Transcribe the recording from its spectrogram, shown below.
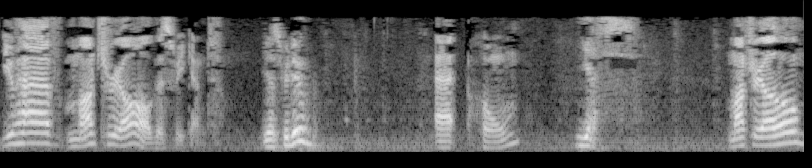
you have Montreal this weekend Yes, we do. at home. Yes. Montreal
